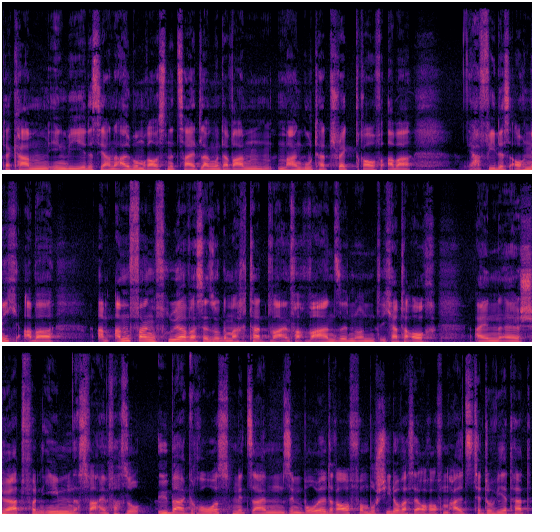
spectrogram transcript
Da kam irgendwie jedes Jahr ein Album raus eine Zeit lang und da war ein, mal ein guter Track drauf, aber ja, vieles auch nicht, aber am Anfang früher, was er so gemacht hat, war einfach Wahnsinn. Und ich hatte auch ein äh, Shirt von ihm, das war einfach so übergroß mit seinem Symbol drauf vom Bushido, was er auch auf dem Hals tätowiert hat.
